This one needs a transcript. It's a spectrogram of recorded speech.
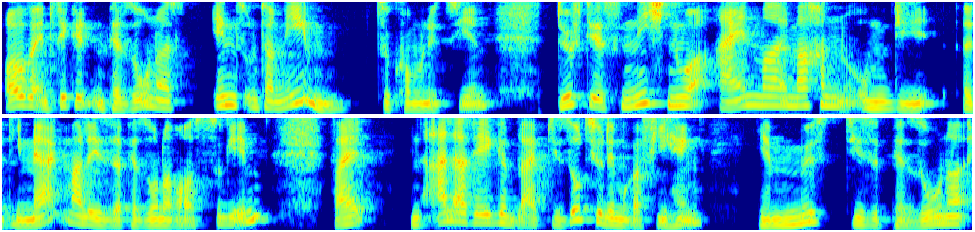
eure entwickelten Personas ins Unternehmen zu kommunizieren, dürft ihr es nicht nur einmal machen, um die, äh, die Merkmale dieser Person rauszugeben, weil in aller Regel bleibt die Soziodemografie hängen. Ihr müsst diese Persona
